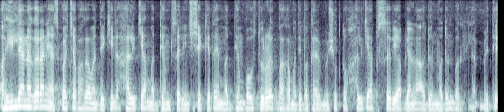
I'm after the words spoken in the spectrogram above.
अहिल्यानगर आणि आसपासच्या भागामध्ये देखील हलक्या मध्यम सरींची शक्यता आहे. मध्यम पाऊस तुरळक भागामध्ये बघायला मिळू शकतो. हलक्या सरी आपल्याला अधूनमधून बघायला मिळतील.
